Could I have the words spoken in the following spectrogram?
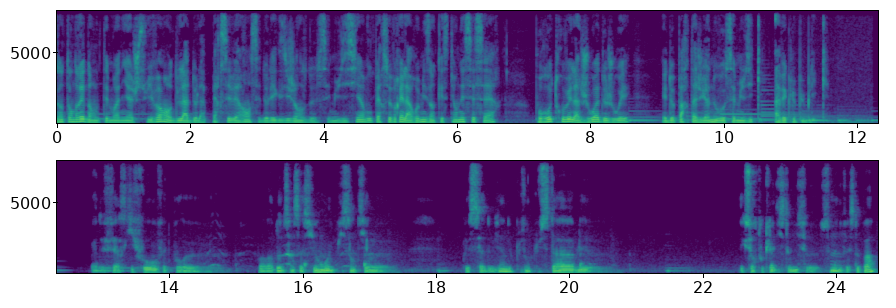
Vous entendrez dans le témoignage suivant, au-delà de la persévérance et de l'exigence de ces musiciens, vous percevrez la remise en question nécessaire pour retrouver la joie de jouer et de partager à nouveau sa musique avec le public. De faire ce qu'il faut en fait pour, euh, pour avoir d'autres sensations et puis sentir euh, que ça devient de plus en plus stable et, euh, que surtout que la dystonie se, se manifeste pas.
